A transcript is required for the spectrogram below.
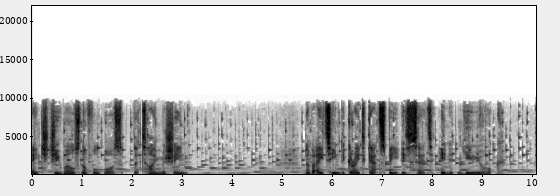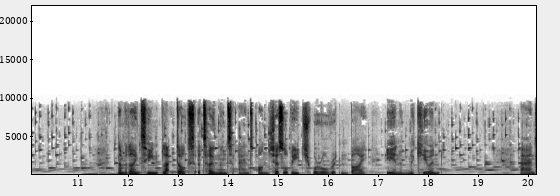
H.G. Wells novel was The Time Machine. Number 18, The Great Gatsby is set in New York. Number 19, Black Dog's Atonement and On Chesil Beach were all written by Ian McEwan. And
